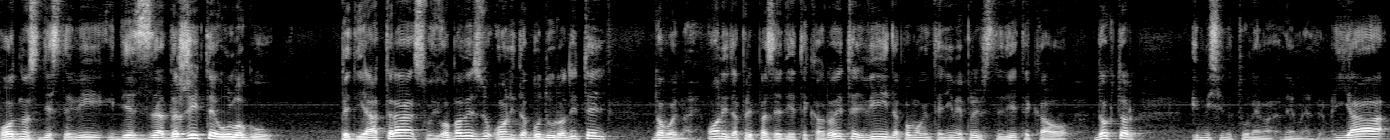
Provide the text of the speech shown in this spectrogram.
odnos gdje ste vi, gdje zadržite ulogu pedijatra, svoju obavezu, oni da budu roditelj, dovoljno je. Oni da pripaze dijete kao roditelj, vi da pomognete njime pripazite dijete kao doktor i mislim da tu nema, nema. Ja,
